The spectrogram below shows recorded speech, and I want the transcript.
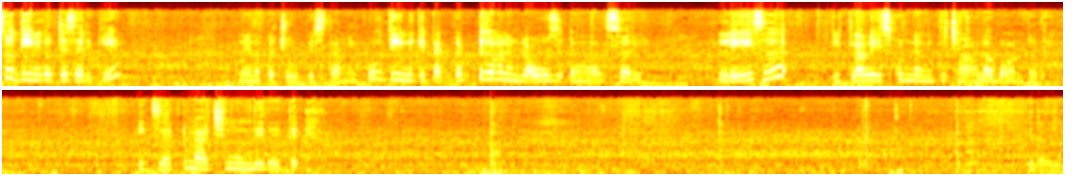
సో దీనికి వచ్చేసరికి నేను ఒక చూపిస్తాను మీకు. దీనికి తగ్గట్టుగా మనం బ్లౌజ్ సారీ లేస్ ఇట్లా వేసుకుంటాం అయితే చాలా బాగుంటుంది. ఎగ్జాక్ట్ మ్యాచింగ్ ఉంది ఇదైతే ఇదో ఇలా.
